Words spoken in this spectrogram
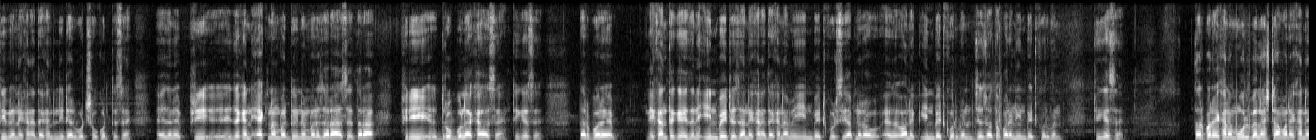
দিবেন। এখানে দেখেন লিডার বোর্ড শো করতেছে। এই জন্য ফ্রি দেখেন, এক নম্বর দুই নম্বরে যারা আছে, তারা ফ্রি দ্রব্য লেখা আছে, ঠিক আছে? তারপরে এখান থেকে এই জন্য ইনভাইটে যান, এখানে দেখেন আমি ইনভাইট করছি, আপনারাও অনেক ইনভাইট করবেন, যে যত পারেন ইনভাইট করবেন, ঠিক আছে? তারপরে এখানে মূল ব্যালেন্সটা আমার এখানে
